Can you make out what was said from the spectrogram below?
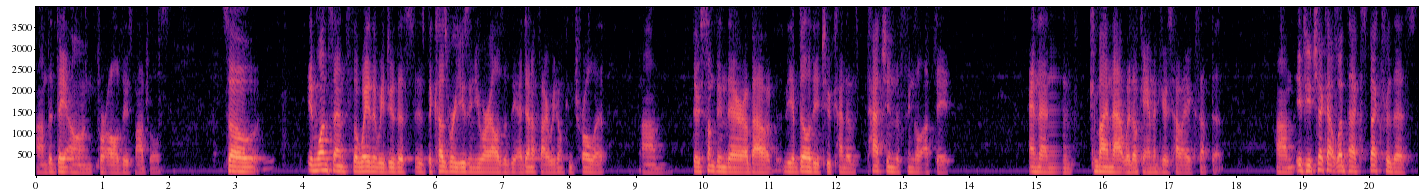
um, that they own for all of these modules. So in one sense, the way that we do this is because we're using URLs as the identifier, we don't control it. Um, there's something there about the ability to kind of patch in the single update and then combine that with, okay, and then here's how I accept it. Um, if you check out Webpack spec for this,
